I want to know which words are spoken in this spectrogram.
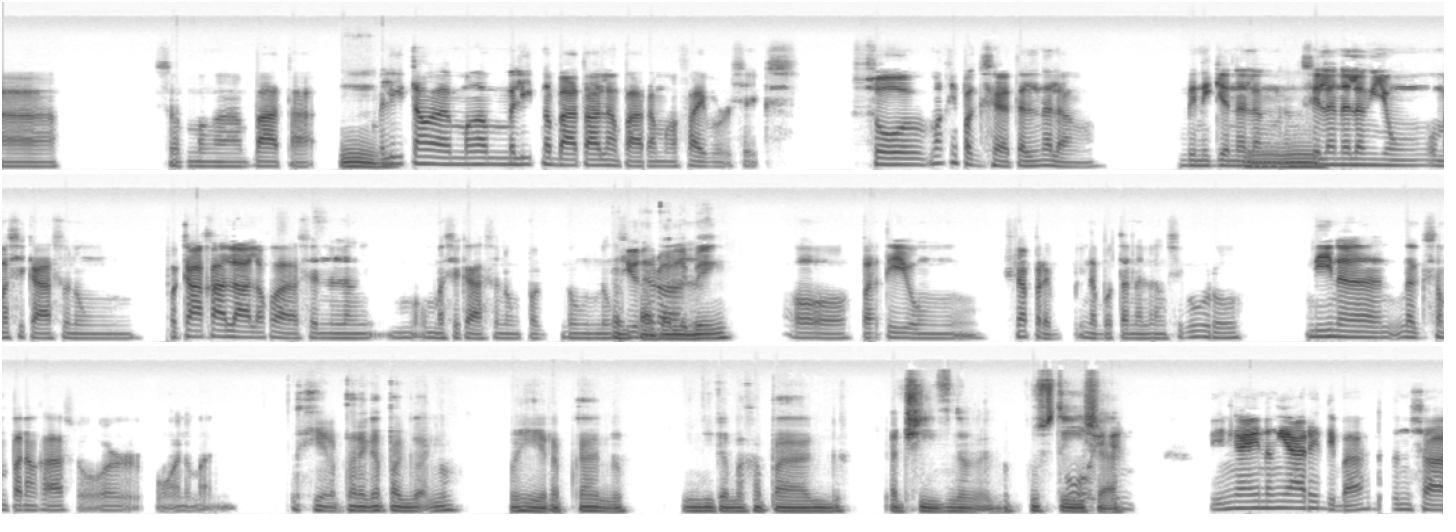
sa mga bata. Mm. Maliit na mga maliit na bata lang para mga 5 or 6. So makipag-settle na lang. Binigyan na lang Mm. sila na lang yung umasikaso nung pagkakaalala ko ah, sila na lang umasikaso nung pag nung, nung funeral. Oo, pati yung syempre inabutan na lang siguro. Hindi na nagsampa ng kaso or kung ano man. Hirap talaga pag ano, mahirap ka, no? Hindi ka makapag-achieve ng ano, hustisya. yun, yun nga yung nangyari, di ba? Doon sa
